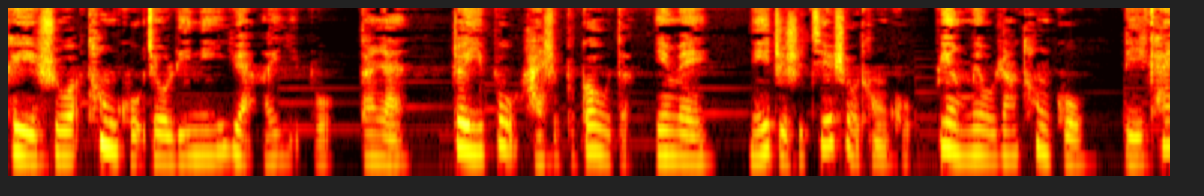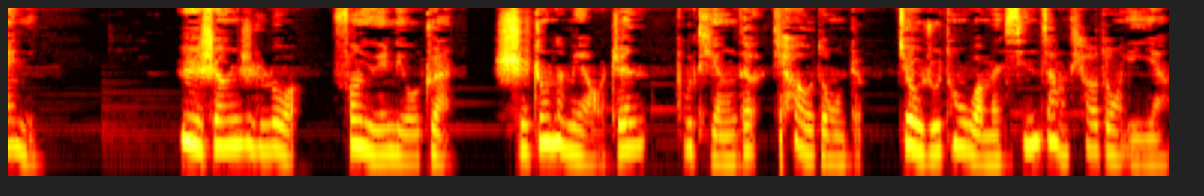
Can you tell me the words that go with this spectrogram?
可以说痛苦就离你远了一步。当然，这一步还是不够的，因为。你只是接受痛苦，并没有让痛苦离开你。日升日落，风云流转，时钟的秒针不停地跳动着，就如同我们心脏跳动一样。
